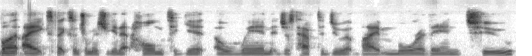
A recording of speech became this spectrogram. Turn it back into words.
but I expect Central Michigan at home to get a win. Just have to do it by more than two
